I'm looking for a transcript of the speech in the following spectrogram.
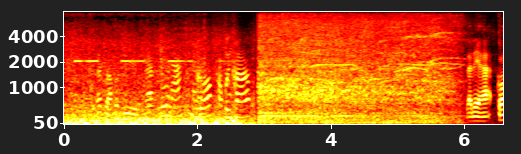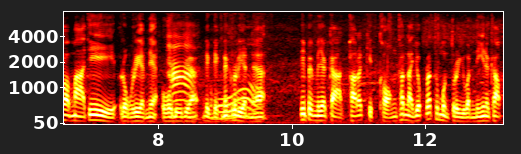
รักสามัคคีนะดูนะนายกขอบคุณครับและเนี่ยฮะก็มาที่โรงเรียนเนี่ยโอ้โหค่ะดูดิฮะเด็ก ๆ นักเรียนนะฮะ นี่เป็นบรรยากาศภารกิจของท่านนายกรัฐมนตรีวันนี้นะครับ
